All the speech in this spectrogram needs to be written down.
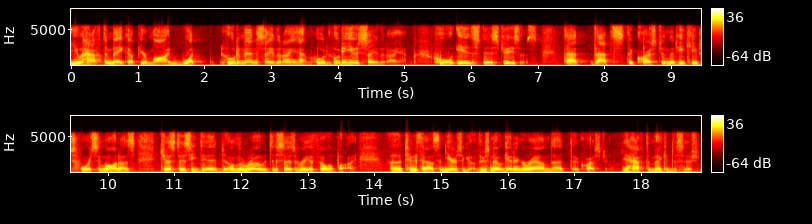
You have to make up your mind what who do men say that I am? Who, who do you say that I am? Who is this Jesus? That, that's the question that he keeps forcing on us, just as he did on the road to Caesarea Philippi uh, 2,000 years ago. There's no getting around that uh, question. You have to make a decision.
